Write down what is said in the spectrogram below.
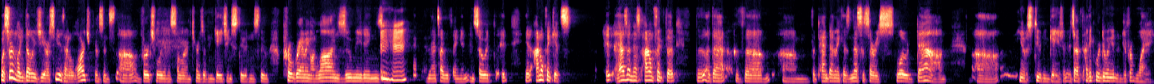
Well, certainly WGRC has had a large presence uh, virtually in the summer in terms of engaging students through programming online, Zoom meetings, mm-hmm. and, and, that type of thing. And, and so it, it, it, I don't think it's, it hasn't. I don't think that the, that the um, the pandemic has necessarily slowed down, uh, you know student engagement. It's, I think we're doing it in a different way.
